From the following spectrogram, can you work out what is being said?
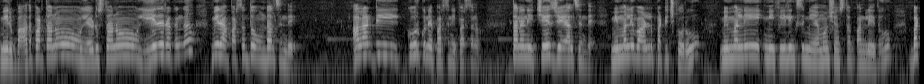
మీరు బాధపడతానో ఏడుస్తానో ఏదే రకంగా మీరు ఆ పర్సన్తో ఉండాల్సిందే. అలాంటి కోరుకునే పర్సన్ ఈ పర్సన్ తనని చేజ్ చేయాల్సిందే. మిమ్మల్ని వాళ్ళు పట్టించుకోరు. మిమ్మల్ని మీ ఫీలింగ్స్ మీ ఎమోషన్స్తో పనిలేదు. బట్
